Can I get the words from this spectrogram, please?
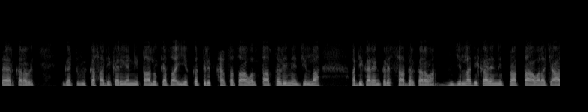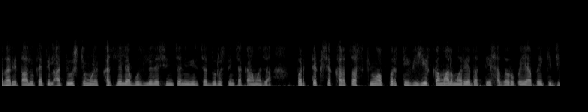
तयार करावे. गट विकास अधिकारी यांनी तालुक्याचा एकत्रित खर्चाचा अहवाल तातडीने जिल्हा अधिकाऱ्यांकडे सादर करावा. जिल्हाधिकाऱ्यांनी प्राप्त अहवालाच्या आधारे तालुक्यातील अतिवृष्टीमुळे खचलेल्या बुजलेल्या सिंचन विहिरीच्या दुरुस्तीच्या कामाच्या प्रत्यक्ष खर्चास किंवा प्रति विहीर कमाल मर्यादा तीस हजार रुपये यापैकी जी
